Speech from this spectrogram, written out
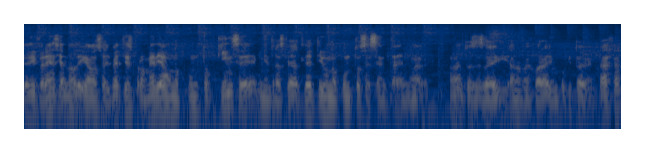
diferencia, ¿no? Digamos, el Betis promedia 1.15, mientras que el Atleti 1.69, ¿no? Entonces ahí a lo mejor hay un poquito de ventaja.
